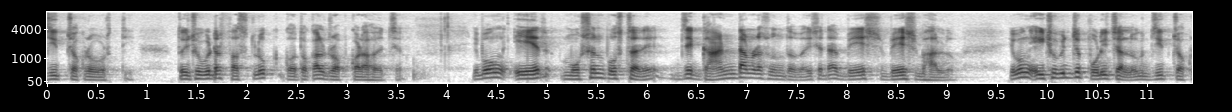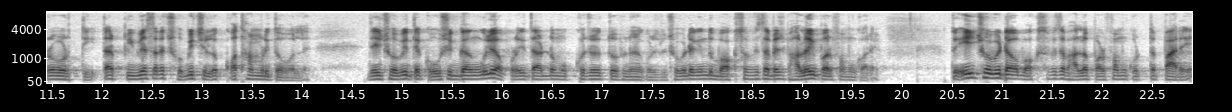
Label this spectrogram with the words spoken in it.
জিৎ চক্রবর্তী। তো এই ছবিটার ফার্স্ট লুক গতকাল ড্রপ করা হয়েছে। এবং এর মোশন পোস্টারে যে গানটা আমরা শুনতে পাই, সেটা বেশ বেশ ভালো। এবং এই ছবির যে পরিচালক জিৎ চক্রবর্তী, তার প্রিভিয়াস একটা ছবি ছিল কথামৃত বলে। যেই ছবিতে কৌশিক গাঙ্গুলি অপরাজিতা আড্ড মুখ্য চরিত্রে অভিনয় করেছিল। ছবিটা কিন্তু বক্স অফিসে বেশ ভালোই পারফর্ম করে। তো এই ছবিটাও বক্স অফিসে ভালো পারফর্ম করতে পারে।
